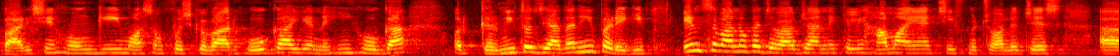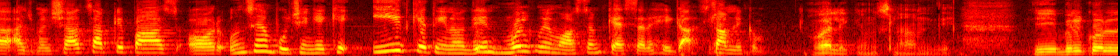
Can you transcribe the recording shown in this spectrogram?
بارشیں ہوں گی، موسم خوشگوار ہوگا یا نہیں ہوگا اور گرمی تو زیادہ نہیں پڑے گی۔ ان سوالوں کا جواب جاننے کے لیے ہم آئے ہیں چیف میٹرولوجسٹ اجمل شاد صاحب کے پاس اور ان سے ہم پوچھیں گے کہ عید کے تینوں دن ملک میں موسم کیسا رہے گا۔ السلام علیکم۔ وعلیکم السلام جی۔ جی بالکل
